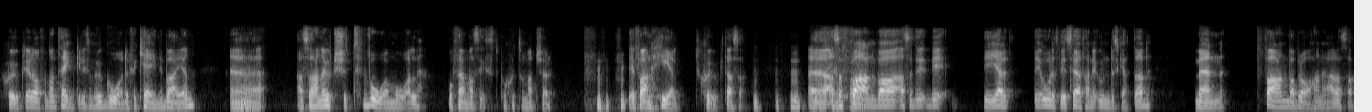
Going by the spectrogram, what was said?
sjuk då, för man tänker liksom hur går det för Kane i Bayern? Eh, Mm. Alltså han har gjort 22 mål och 5 assist på 17 matcher. Det är fan helt sjukt alltså. Eh, alltså fan vad, alltså det, det, det, är jävligt, det är orättvist att säga att han är underskattad. Men fan vad bra han är alltså.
